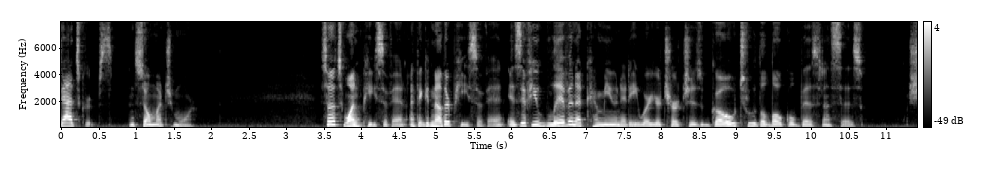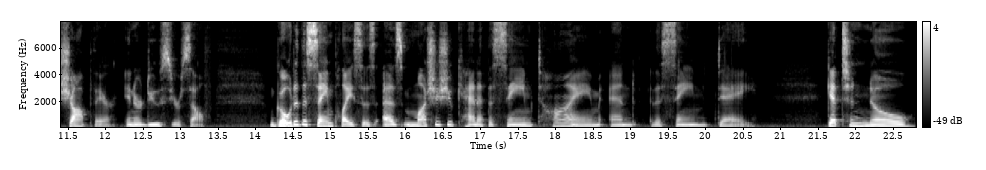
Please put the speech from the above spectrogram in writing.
dads groups, and so much more. So that's one piece of it. I think another piece of it is if you live in a community where your churches go to the local businesses, shop there, introduce yourself, go to the same places as much as you can at the same time and the same day. Get to know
